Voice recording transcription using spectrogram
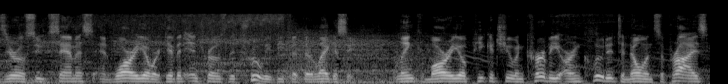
Zero Suit Samus, and Wario are given intros that truly befit their legacy. Link, Mario, Pikachu, and Kirby are included to no one's surprise,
